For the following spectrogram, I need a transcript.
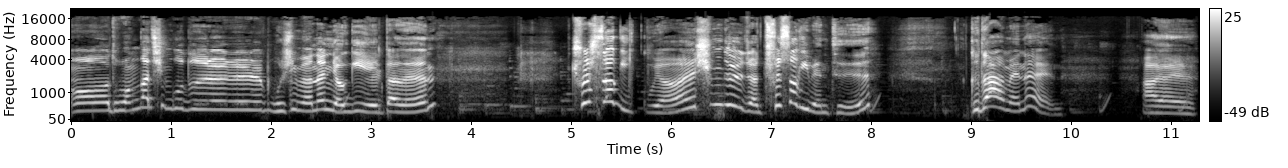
어, 도망가 친구들을 보시면은 여기 일단은 출석이 있고요. 신규 유저 출석 이벤트. 그 다음에는, 아, 예, 예.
